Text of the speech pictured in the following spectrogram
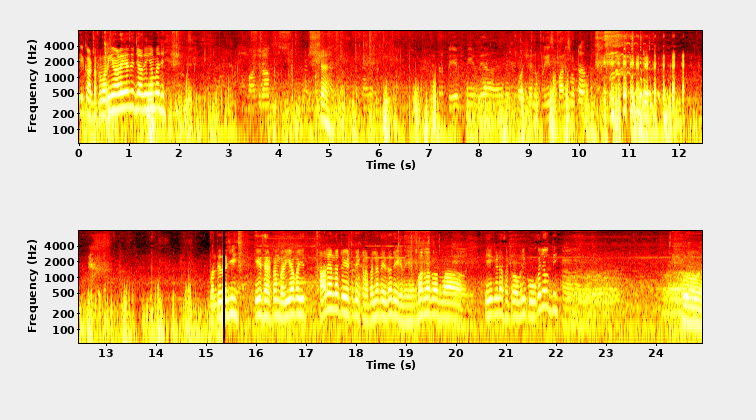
ਇਹ ਘੱਟ ਸਵਾਰੀਆਂ ਵਾਲੇ ਆ ਜਾਂ ਜ਼ਿਆਦਾ ਹੀ ਆ ਭਾਜੀ? 5 10 ਅੱਛਾ ਬੇਬ ਪੀਣ ਦੇ ਆ ਕੁਐਸਚਨ ਪਲੀਜ਼ ਬੰਨ ਸੁੱਟ। ਬੰਦੇ ਦਾ ਜੀ ਇਹ ਸਿਸਟਮ ਵਧੀਆ ਭਾਜੀ ਸਾਰਿਆਂ ਦਾ ਟੇਸਟ ਦੇਖਣਾ ਪਹਿਲਾਂ ਤਾਂ ਇਹਦਾ ਦੇਖਦੇ ਆ ਬਾਦ ਬਾਦ ਬਾਦ ਬਾ ਇਹ ਕਿਹੜਾ ਸਟ੍ਰਾਬੇਰੀ ਕੋਕ ਆ ਜਾਂ ਉਹਦੀ? ਓਏ ਹੋਏ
